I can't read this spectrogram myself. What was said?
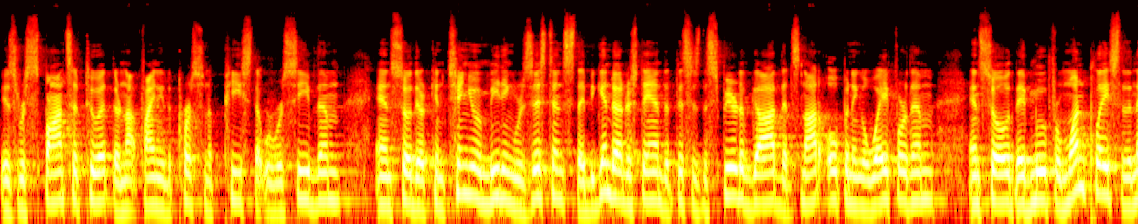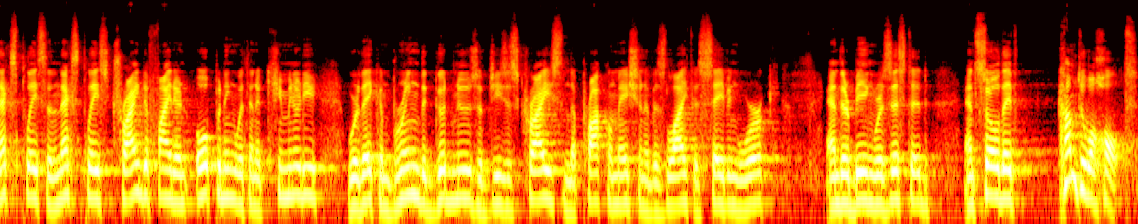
is responsive to it. They're not finding the person of peace that will receive them. And so they're continuing meeting resistance. They begin to understand that this is the Spirit of God that's not opening a way for them. And so they've moved from one place to the next place to the next place, trying to find an opening within a community where they can bring the good news of Jesus Christ and the proclamation of his life, his saving work. And they're being resisted. And so they've come to a halt.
